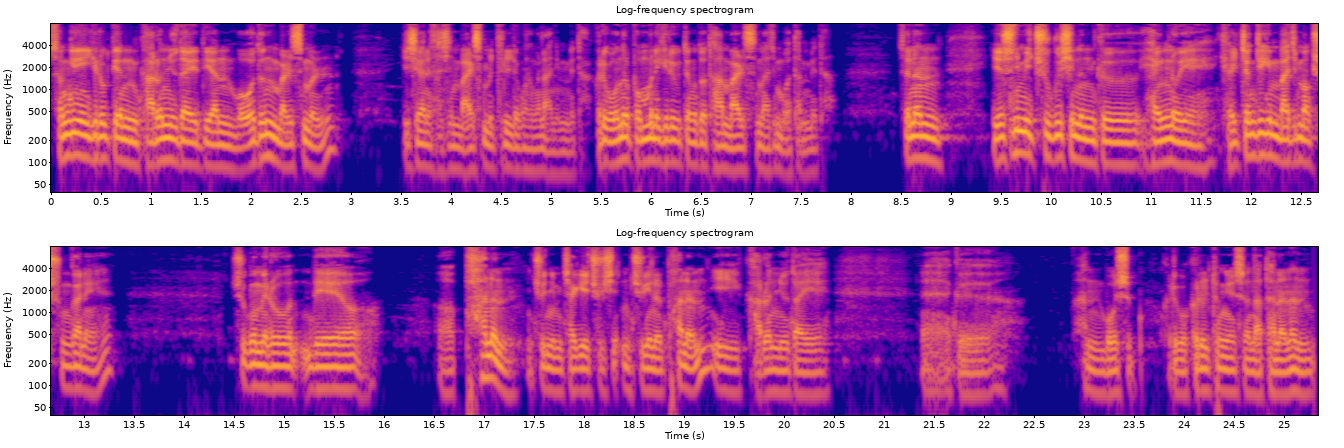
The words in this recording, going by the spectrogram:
성경에 기록된 가론 유다에 대한 모든 말씀을 이 시간에 사실 말씀을 드리려고 하는 건 아닙니다. 그리고 오늘 본문에 기록된 것도 다 말씀하지 못합니다. 저는 예수님이 죽으시는 그 행로의 결정적인 마지막 순간에 죽음으로 내어 어, 파는 주님 자기의 주신 주인을 파는 이 가론 유다의 그 한 모습 그리고 그를 통해서 나타나는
